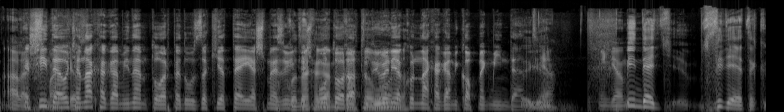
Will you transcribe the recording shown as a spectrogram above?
Alex és ide, hogyha Marquez. Nakagami nem torpedózza ki a teljes mezőnyt, Akkor és Nakagami motorra tud ülni, volna. akkor Nakagami kap meg mindent. Igen. Ja. Igen. Mindegy, figyeljetek,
